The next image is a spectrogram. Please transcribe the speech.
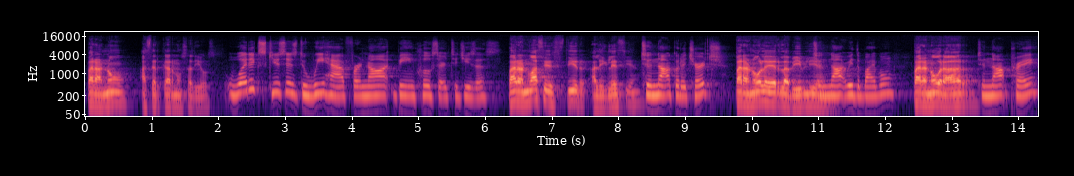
para no acercarnos a Dios? What excuses do we have for not being closer to Jesus? Para no asistir a la iglesia, To not go to church, para no leer la to Biblia, not read the Bible, para no orar, to not pray,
